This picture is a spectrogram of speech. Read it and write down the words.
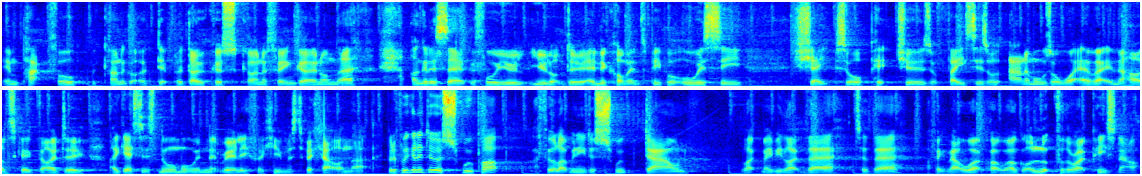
impactful. We've kind of got a Diplodocus kind of thing going on there. I'm gonna say it before you, you lot do. In the comments, people always see shapes or pictures or faces or animals or whatever in the hardscape that I do. I guess it's normal, isn't it, really, for humans to pick out on that. But if we're gonna do a swoop up, I feel like we need to swoop down, like maybe like there to there. I think that'll work quite well. I've got to look for the right piece now.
